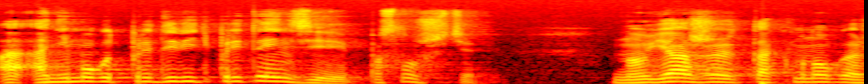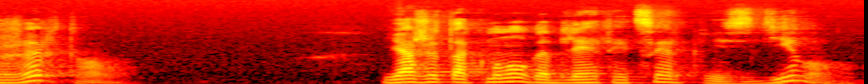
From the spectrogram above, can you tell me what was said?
а, они могут предъявить претензии, послушайте, но я же так много жертвовал. Я же так много для этой церкви сделал.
